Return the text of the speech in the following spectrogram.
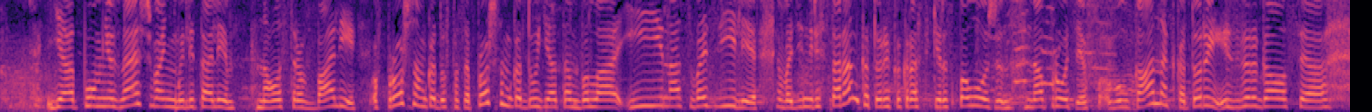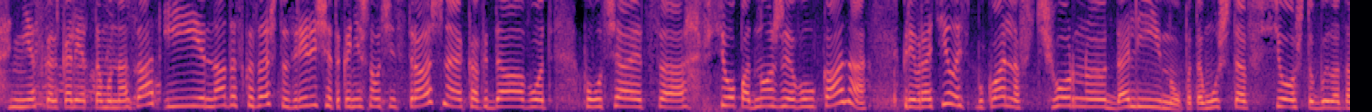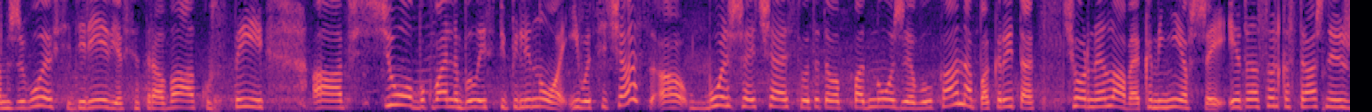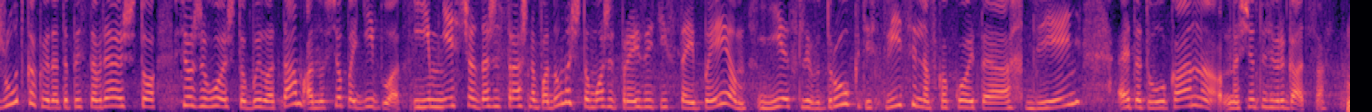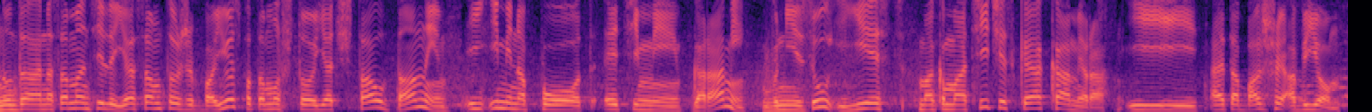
Я помню, знаешь, Вань, мы летали на остров Бали. В прошлом году, в позапрошлом году я там была, и нас возили в один ресторан, который как раз-таки расположен напротив вулкана, который извергался несколько лет тому назад. И надо сказать, что зрелище это, конечно, очень страшное, когда вот получается все подножие вулкана превратилось буквально в черную долину, потому что все, что было там живое, все деревья, вся трава, кусты, а, все буквально было испепелено. И вот сейчас а, большая часть вот этого подножия вулкана покрыта черной лавой, окаменевшей. И это настолько страшно и жутко, когда ты представляешь, что все живое, что было там, оно все погибло. И мне сейчас даже страшно подумать, что может произойти с Тайпеем, если вдруг действительно в какой-то день этот вулкан начнет извергаться. Ну да, на самом деле я сам тоже боюсь, потому что я читал данные, и именно под этими горами внизу есть магматическая камера, и это большой объем.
